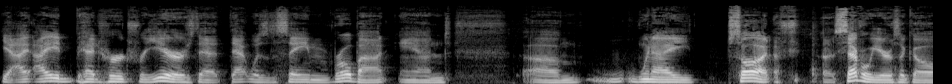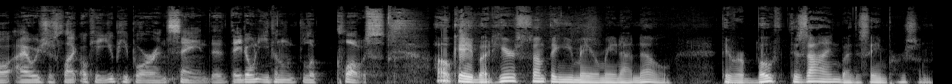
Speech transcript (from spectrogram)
Yeah, I, I had- heard for years that that was the same robot, and um, when I saw it a f- uh, several years ago, I was just like, okay, you people are insane. They, they don't even look close. Okay, but here's something you may or may not know. They were both designed by the same person.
